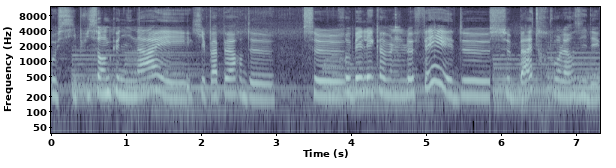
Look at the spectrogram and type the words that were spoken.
aussi puissantes que Nina et qui n'aient pas peur de se rebeller comme elle le fait et de se battre pour leurs idées.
